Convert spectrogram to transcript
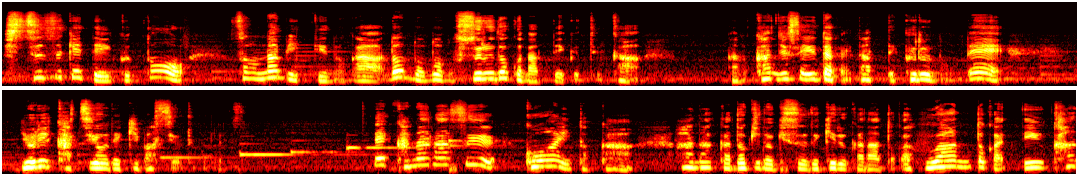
し続けていくとそのナビっていうのがどんどんどんどん鋭くなっていくっていうかあの感受性豊かになってくるのでより活用できますよってことで。必ず怖いとかあなんかドキドキするできるかなとか不安とかっていう感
